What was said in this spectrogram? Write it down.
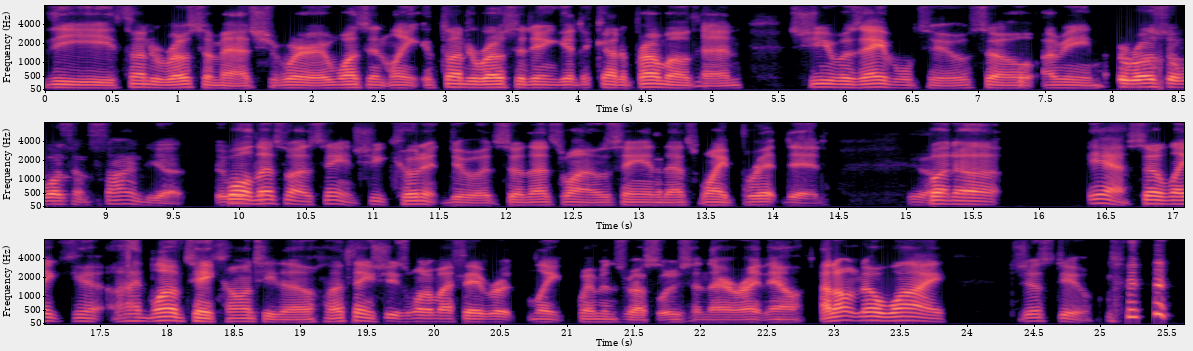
the Thunder Rosa match where it wasn't like Thunder Rosa didn't get to cut a promo then. She was able to. So I mean Thunder Rosa wasn't signed yet. It well, that's what I was saying. She couldn't do it, so that's why I was saying that's why Britt did. Yeah. But uh yeah, so like I love Tay Conti though. I think she's one of my favorite like women's wrestlers in there right now. I don't know why, just do.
